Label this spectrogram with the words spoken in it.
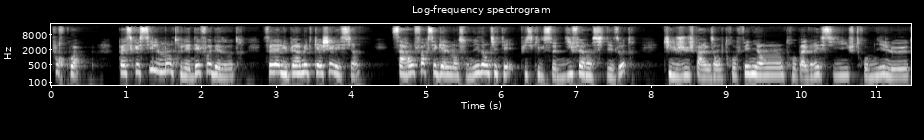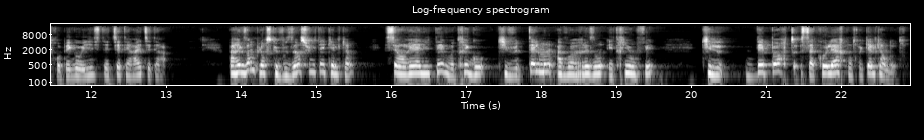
Pourquoi? Parce que s'il montre les défauts des autres, cela lui permet de cacher les siens, ça renforce également son identité puisqu'il se différencie des autres, qu'il juge par exemple trop feignant, trop agressif, trop mielleux, trop égoïste, etc., etc. Par exemple, lorsque vous insultez quelqu'un, c'est en réalité votre ego qui veut tellement avoir raison et triompher qu'il déporte sa colère contre quelqu'un d'autre.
